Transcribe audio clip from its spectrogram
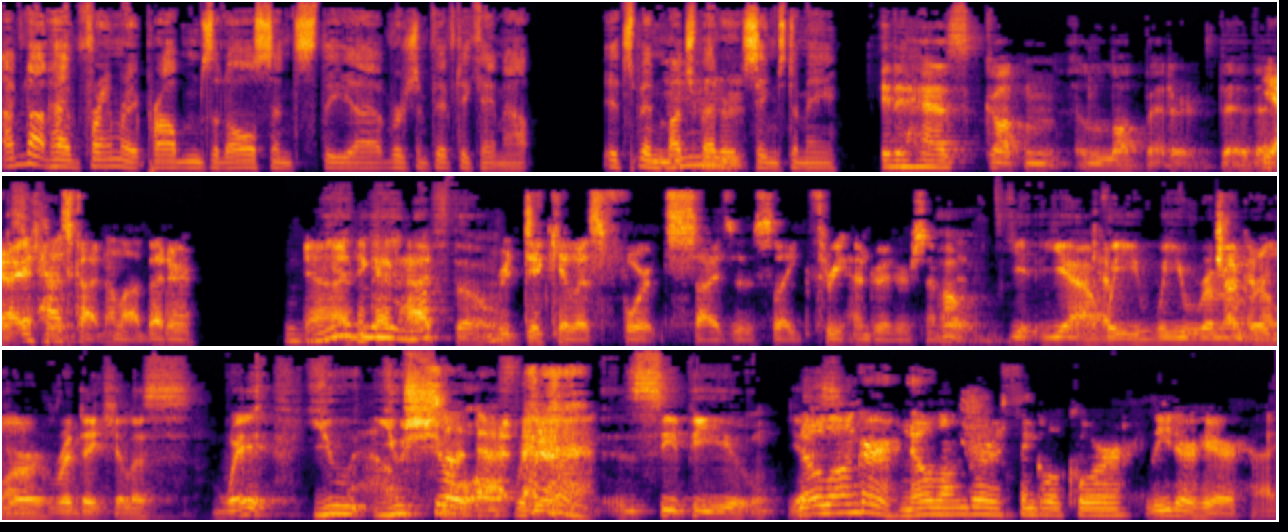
I've not had frame rate problems at all since the uh, version 50 came out. It's been much better, Mm. it seems to me. It has gotten a lot better. Th- that yeah, it has gotten a lot better. Yeah, I think I've enough, had though. ridiculous fort sizes, like 300 or something. Oh yeah, we we remember your ridiculous way. You Wow, you show off with your CPU. No longer, no longer a single core leader here. I,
